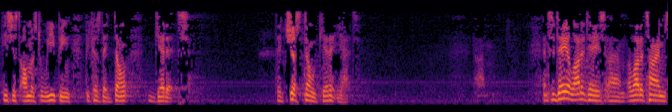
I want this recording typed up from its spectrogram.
he's just almost weeping because they don't get it. They just don't get it yet. Um, and today, a lot of days, um, a lot of times,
